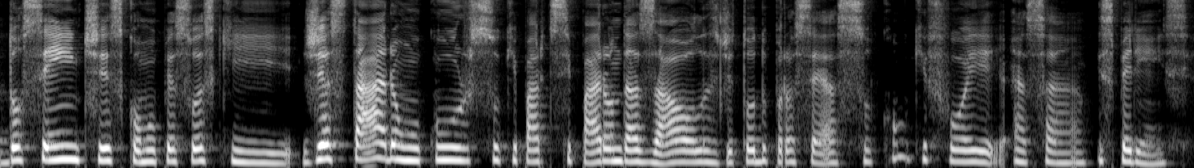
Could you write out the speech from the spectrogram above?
docentes, como pessoas que gestaram o curso, que participaram das aulas, de todo o processo? Como que foi essa experiência?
